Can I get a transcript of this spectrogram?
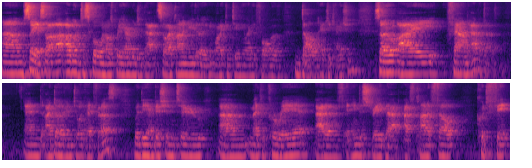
Um, so yeah, so I, I went to school and I was pretty average at that. So I kind of knew that I didn't want to continue any form of dull education. So I found advertising, and I dove into it head first with the ambition to um, make a career out of an industry that I've kind of felt could fit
